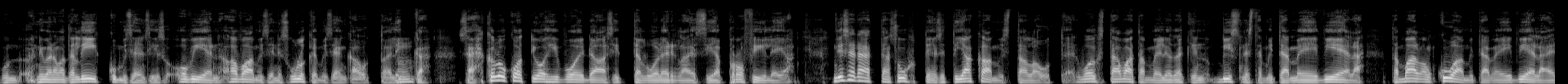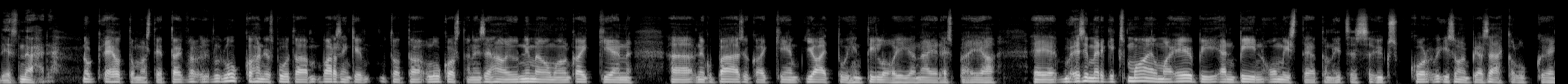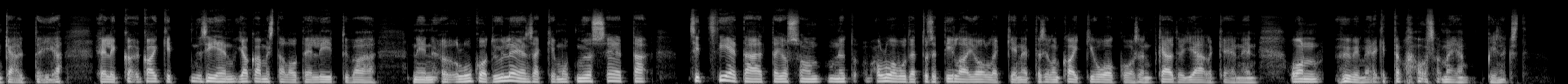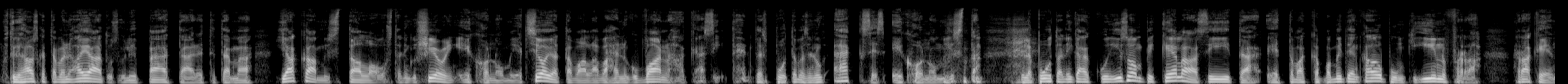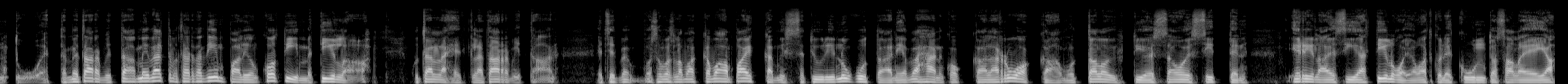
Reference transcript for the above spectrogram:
kun nimenomaan tämän liikkumisen, siis ovien avaamisen ja sulkemisen kautta, eli mm. sähkölukot, joihin voidaan sitten luoda erilaisia profiileja. Miten sä näet tämän suhteen sitten jakamistalouteen? Voiko tämä avata meille jotakin bisnestä, mitä me ei vielä, tai maailman kuva, mitä me ei vielä edes nähdä? No ehdottomasti, että lukkohan, jos puhutaan varsinkin tuota, lukosta, niin sehän on nimenomaan kaikkien ää, niin kuin pääsy kaikkien jaettuihin tiloihin ja näin edespäin. Ja, e, esimerkiksi maailman Airbnbin omistajat on itse asiassa yksi kor- isoimpia sähkölukkojen käyttäjiä. Eli ka- kaikki siihen jakamistalouteen liittyvää, niin lukot yleensäkin, mutta myös se, että sitten tietää, että jos on nyt luovutettu se tila jollekin, että siellä on kaikki ok sen käytön jälkeen, niin on hyvin merkittävä osa meidän bisneksestä. Mutta oli hauska tämmöinen ajatus ylipäätään, että tämä jakamistalous, niin kuin sharing economy, että se on jo tavallaan vähän niin kuin vanha käsite. Tässä puhutaan tämmöisen niin access economista, millä puhutaan ikään kuin isompi kela siitä, että vaikkapa miten kaupunki-infra rakentuu. Että me tarvitaan, me ei välttämättä tarvita niin paljon kotiimme tilaa, kuin tällä hetkellä tarvitaan. Että se voisi olla vaikka vaan paikka, missä tyyli nukutaan ja vähän kokkailla ruokkaa, mutta taloyhtiöissä olisi sitten erilaisia tiloja, ovatko ne kuntosaleja,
